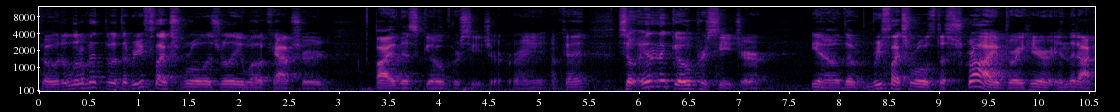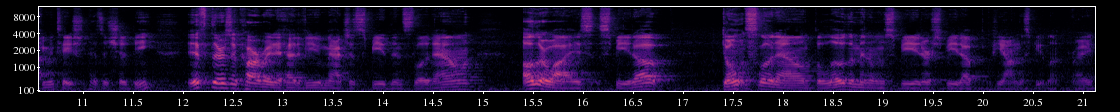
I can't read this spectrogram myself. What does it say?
code a little bit. But the reflex rule is really well captured by this go procedure, right? Okay. So in the go procedure, you know, the reflex rule is described right here in the documentation as it should be. If there's a car right ahead of you, match its speed, then slow down. Otherwise, speed up. Don't slow down below the minimum speed or speed up beyond the speed limit, right?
